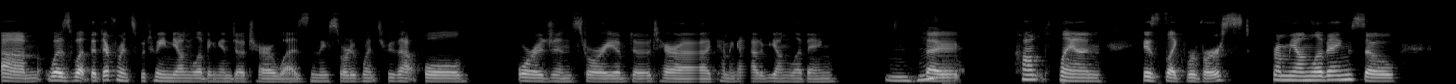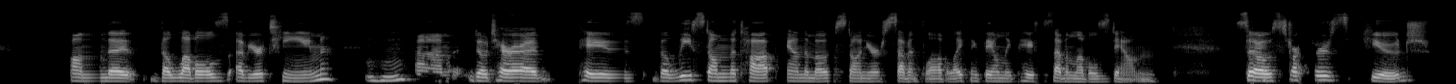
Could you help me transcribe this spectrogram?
um, was what the difference between Young Living and doTERRA was. And they sort of went through that whole origin story of doTERRA coming out of Young Living. Mm-hmm. The comp plan is like reversed from Young Living. So on the the levels of your team, mm-hmm. um, doTERRA pays the least on the top and the most on your seventh level. I think they only pay seven levels down. So structure's huge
